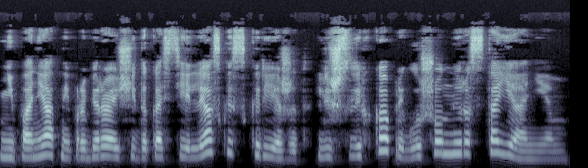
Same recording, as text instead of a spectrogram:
непонятный пробирающий до костей ляск и скрежет, лишь слегка приглушенный расстоянием.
